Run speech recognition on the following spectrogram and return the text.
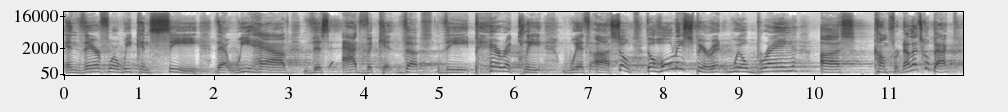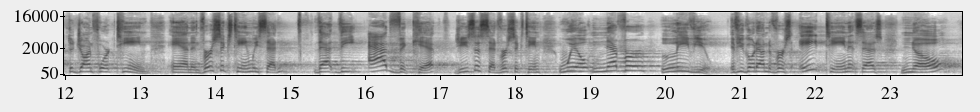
And therefore, we can see that we have this advocate, the, the paraclete with us. So the Holy Spirit will bring us comfort. Now let's go back to John 14. And in verse 16, we said that the advocate, Jesus said, verse 16, will never leave you. If you go down to verse 18, it says, No,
